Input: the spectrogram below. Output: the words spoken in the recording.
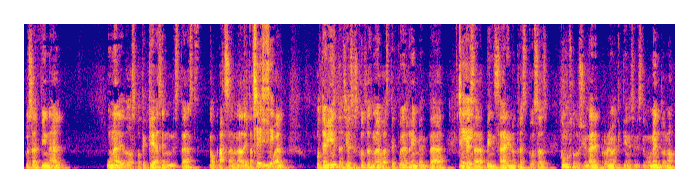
pues al final, una de dos, o te quedas en donde estás, no pasa nada y va a seguir igual, o te avientas y haces cosas nuevas, te puedes reinventar, empezar a pensar en otras cosas, cómo solucionar el problema que tienes en este momento, ¿no?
